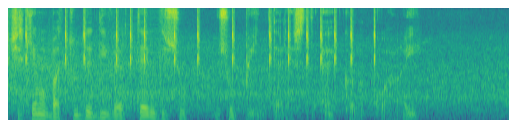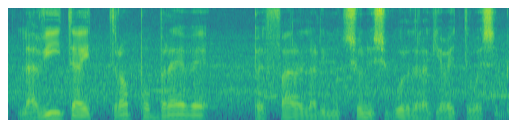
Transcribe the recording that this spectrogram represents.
Cerchiamo battute divertenti su, su Pinterest. Eccolo qua. La vita è troppo breve per fare la rimozione sicura della chiavetta USB.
